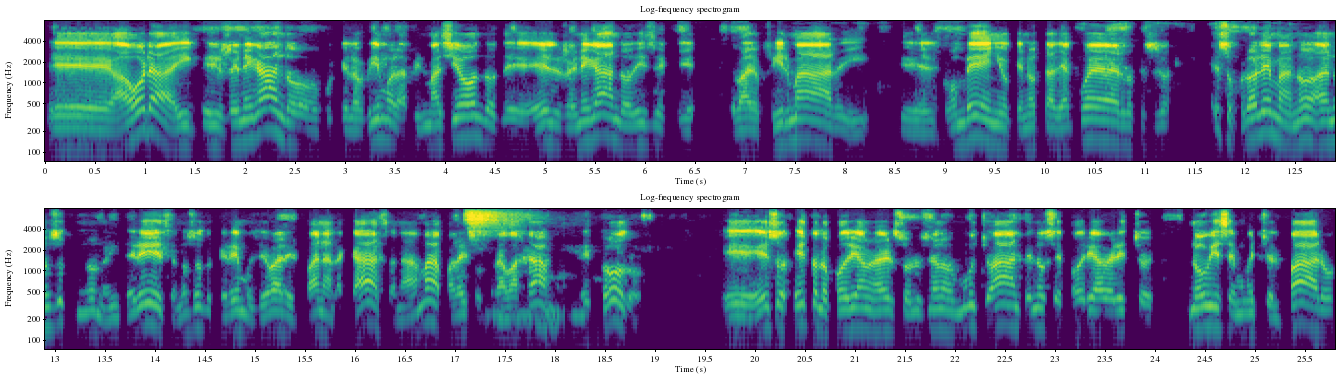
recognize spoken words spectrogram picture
Eh, ahora, y, renegando, porque lo vimos la filmación, donde él renegando dice que va a firmar y, el convenio, que no está de acuerdo, que esos problemas no, a nosotros no nos interesa, nosotros queremos llevar el pan a la casa, nada más, para eso trabajamos, de todo. Eh, eso, esto lo podríamos haber solucionado mucho antes, no se podría haber hecho, no hubiésemos hecho el paro.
